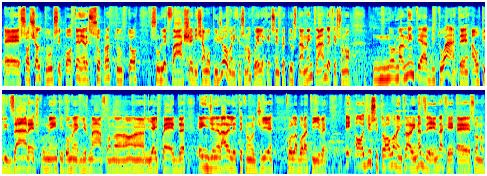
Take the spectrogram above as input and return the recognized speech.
eh, social tool si può ottenere soprattutto sulle fasce diciamo più giovani che sono quelle che sempre più stanno entrando e che sono normalmente abituate a utilizzare strumenti come gli smartphone, no? gli iPad e in generale le tecnologie collaborative e oggi si trovano a entrare in azienda che eh, sono,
